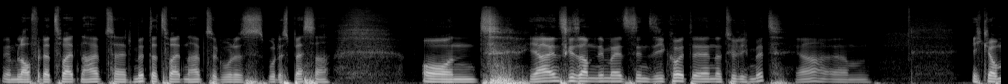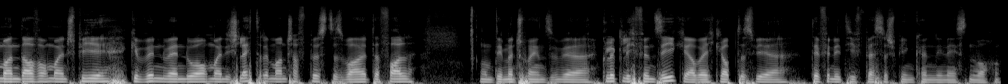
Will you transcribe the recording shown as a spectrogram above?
im Laufe der zweiten Halbzeit, mit der zweiten Halbzeit wurde es, wurde es besser. Und ja, insgesamt nehmen wir jetzt den Sieg heute natürlich mit. Ja, ähm, ich glaube, man darf auch mal ein Spiel gewinnen, wenn du auch mal die schlechtere Mannschaft bist. Das war halt der Fall. Und dementsprechend sind wir glücklich für den Sieg, aber ich glaube, dass wir definitiv besser spielen können die nächsten Wochen.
